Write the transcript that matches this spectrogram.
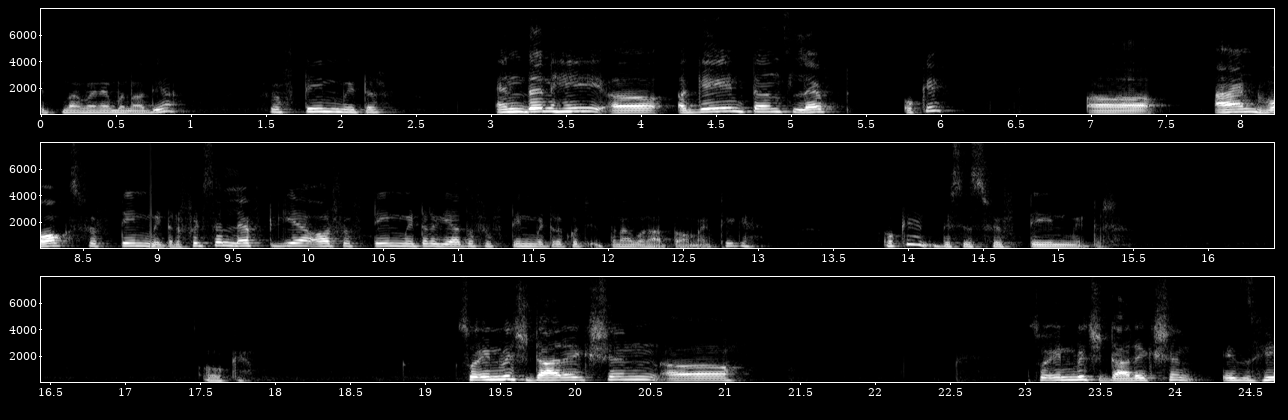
इतना मैंने बना दिया 15 metre and then he again turns left okay and walks 15 metre फिर से लेफ़्ट गया और 15 मीटर गया तो 15 मीटर कुछ इतना बनाता हूँ मैं, ठीक है? Okay this is 15 metre okay so in which direction so in which direction is he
